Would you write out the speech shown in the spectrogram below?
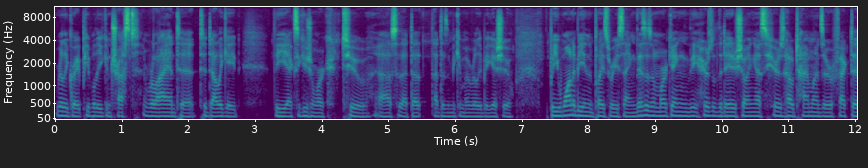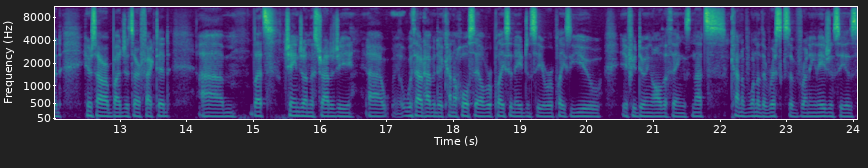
really great people that you can trust and rely on to, to delegate the execution work too, uh, so that, that that doesn't become a really big issue. But you want to be in the place where you're saying this isn't working. Here's what the data is showing us. Here's how timelines are affected. Here's how our budgets are affected. Um, let's change on the strategy uh, without having to kind of wholesale replace an agency or replace you if you're doing all the things. And that's kind of one of the risks of running an agency is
